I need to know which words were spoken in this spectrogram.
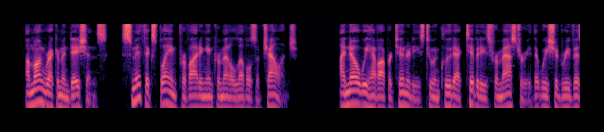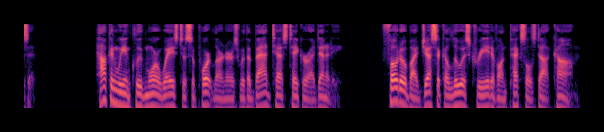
Among recommendations, Smith explained providing incremental levels of challenge. I know we have opportunities to include activities for mastery that we should revisit. How can we include more ways to support learners with a bad test taker identity? Photo by Jessica Lewis Creative on Pexels.com.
